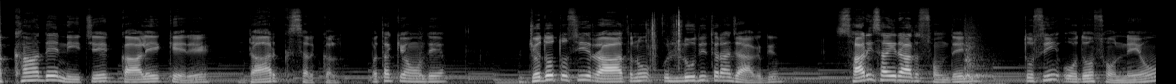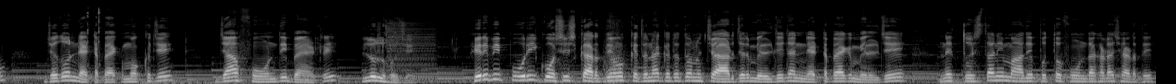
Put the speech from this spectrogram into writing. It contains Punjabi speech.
ਅੱਖਾਂ ਦੇ ਨੀਚੇ ਕਾਲੇ ਘੇਰੇ ਡਾਰਕ ਸਰਕਲ ਪਤਾ ਕਿਉਂ ਆਉਂਦੇ ਆ? ਜਦੋਂ ਤੁਸੀਂ ਰਾਤ ਨੂੰ ਉੱਲੂ ਦੀ ਤਰ੍ਹਾਂ ਜਾਗਦੇ ਹੋ, ਸਾਰੀ ਸਾਰੀ ਰਾਤ ਸੌਂਦੇ ਨਹੀਂ, ਤੁਸੀਂ ਉਦੋਂ ਸੌਂਦੇ ਹੋ ਜਦੋਂ ਨੈਟ ਪੈਕ ਮੁੱਕ ਜੇ ਜਾਂ ਫੋਨ ਦੀ ਬੈਟਰੀ ਲੁੱਲ ਹੋ ਜੇ। ਫਿਰ ਵੀ ਪੂਰੀ ਕੋਸ਼ਿਸ਼ ਕਰਦੇ ਹੋ ਕਿਤੇ ਨਾ ਕਿਤੇ ਤੁਹਾਨੂੰ ਚਾਰਜਰ ਮਿਲ ਜੇ ਜਾਂ ਨੈਟ ਪੈਕ ਮਿਲ ਜੇ, ਨਹੀਂ ਤੁਸੀਂ ਤਾਂ ਨਹੀਂ ਮਾਂ ਦੇ ਪੁੱਤੋਂ ਫੋਨ ਦਾ ਖੜਾ ਛੱਡਦੇ।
